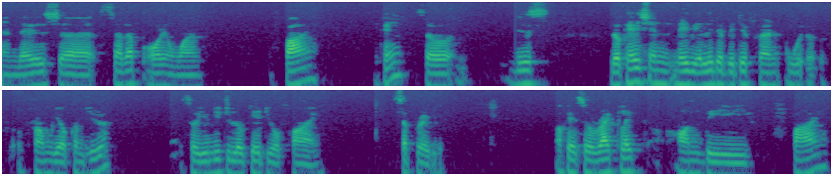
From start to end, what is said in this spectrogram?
and there is uh, a setup all-in-one file okay? So this location may be a little bit different from your computer. So you need to locate your file separately. Okay so right click on the file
